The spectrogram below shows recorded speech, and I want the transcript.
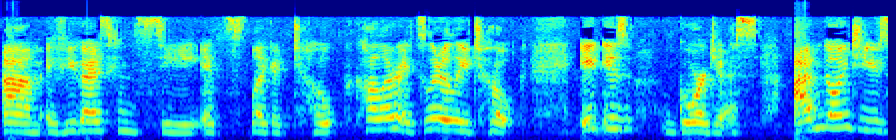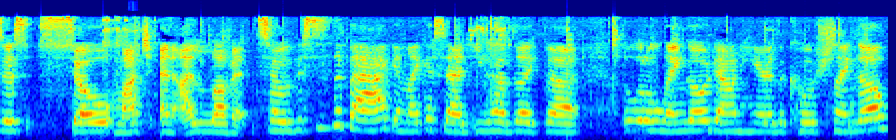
Um, if you guys can see, it's like a taupe color. It's literally taupe. It is gorgeous. I'm going to use this so much, and I love it. So this is the bag, and like I said, you have like the, the little lingo down here, the Coach lingo.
